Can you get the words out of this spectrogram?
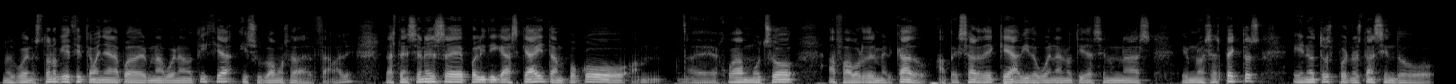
no es bueno. Esto no quiere decir que mañana pueda haber una buena noticia y subamos a la alza, ¿vale? Las tensiones eh, políticas que hay tampoco mm, eh, juegan mucho a favor del mercado, a pesar de que ha habido buenas noticias en, unas, en unos aspectos, en otros pues no están siendo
